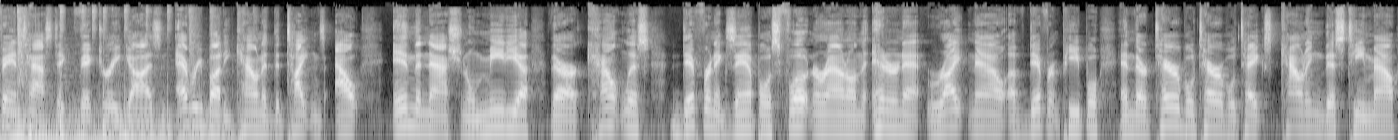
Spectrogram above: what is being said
Fantastic victory, guys. And everybody counted the Titans out in the national media. There are countless different examples floating around on the internet right now of different people and their terrible, terrible takes counting this team out.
